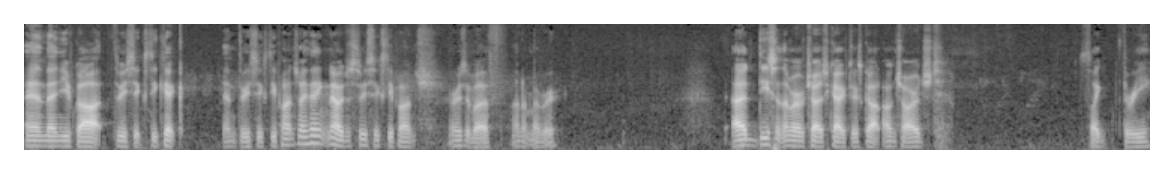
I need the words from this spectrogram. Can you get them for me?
And then you've got 360 kick and 360 punch, I think. No, just 360 punch. Or is it both? I don't remember. A decent number of charged characters got uncharged. It's like three.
